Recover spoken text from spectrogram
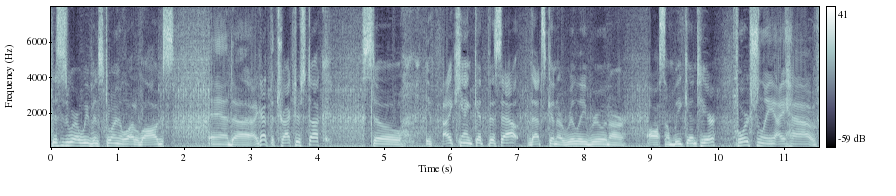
This is where we've been storing a lot of logs and uh, I got the tractor stuck. So if I can't get this out, that's gonna really ruin our awesome weekend here. Fortunately, I have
